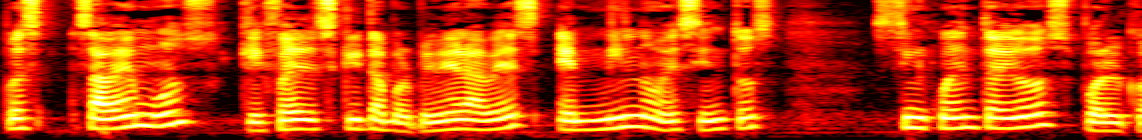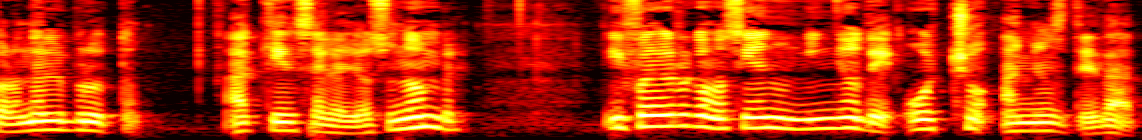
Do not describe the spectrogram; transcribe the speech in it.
pues sabemos que fue descrita por primera vez en 1900 52 por el coronel Bruto, a quien se le dio su nombre, y fue reconocida en un niño de 8 años de edad.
